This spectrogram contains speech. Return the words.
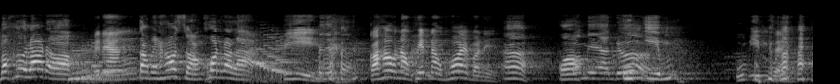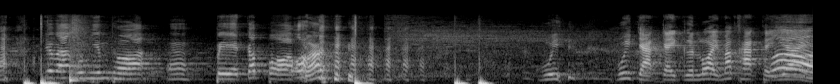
บ่คือเราดอก เป็นหยังต้องเป็นเฮาสองคนแล้วล่ะดีก็เฮาน้องเพชรน้องพลอยบ่นี่เออว่าบ่แม่นเด้อ อุ้มอิ่ม อุ้มอิ่มใส่จะว่าผมยิ้มทอเออเป็ดก็ปอบว้ายบุยบุยจากใจเกินร้อยมาคักไทยเอใหญ่อ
